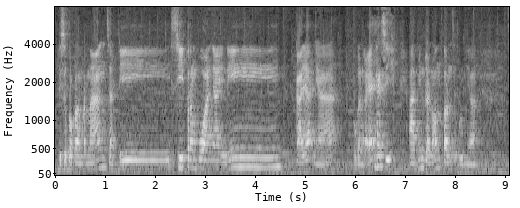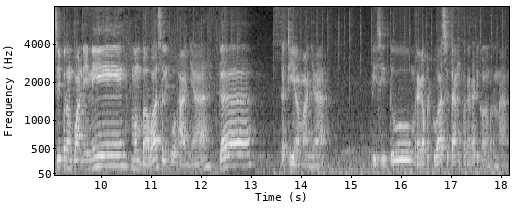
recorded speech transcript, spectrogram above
Di sebuah kolam renang jadi si perempuannya ini kayaknya bukan kayaknya sih admin udah nonton sebelumnya. Si perempuan ini membawa selingkuhannya ke kediamannya. Di situ mereka berdua sedang berada di kolam renang.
